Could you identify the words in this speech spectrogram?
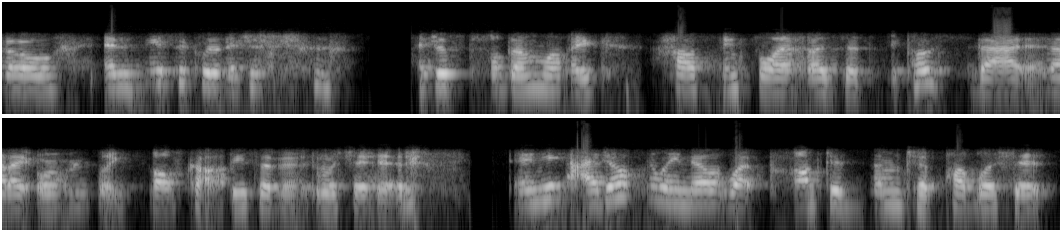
So, and basically, I just I just told them like how thankful I was that they posted that and that I ordered like 12 copies of it, which I did. And yeah, I don't really know what prompted them to publish it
